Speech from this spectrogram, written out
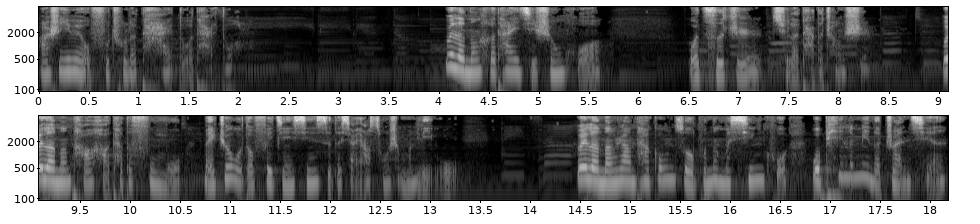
而是因为我付出了太多太多了。为了能和他一起生活，我辞职去了他的城市；为了能讨好他的父母，每周我都费尽心思的想要送什么礼物；为了能让他工作不那么辛苦，我拼了命的赚钱，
